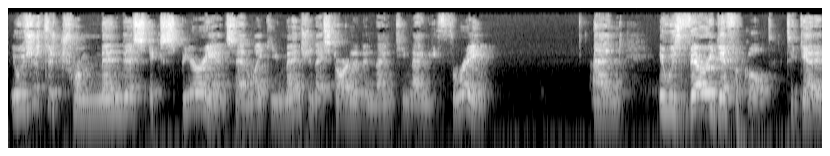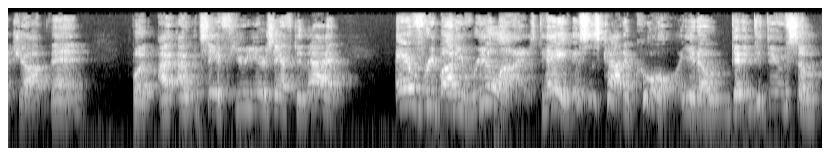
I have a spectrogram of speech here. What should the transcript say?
It was just a tremendous experience, and like you mentioned, I started in 1993, and it was very difficult to get a job then. But I, I would say a few years after that, everybody realized, hey, this is kind of cool. You know, getting to do some,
